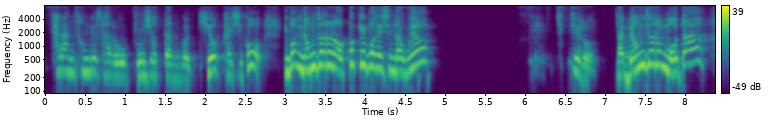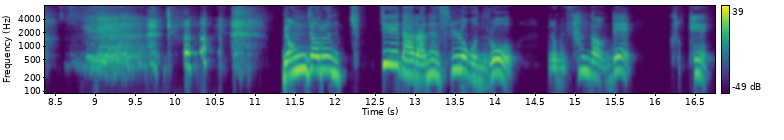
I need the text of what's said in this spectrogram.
사랑 선교사로 부르셨다는 걸 기억하시고 이번 명절은 어떻게 보내신다고요? 축제로. 자, 명절은 뭐다? 명절은 축제다라는 슬로건으로 여러분 산 가운데 그렇게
